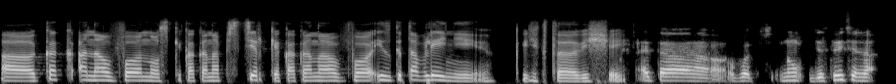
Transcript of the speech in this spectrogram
А, как она в носке, как она в стирке, как она в изготовлении каких-то вещей? Это вот, ну, действительно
